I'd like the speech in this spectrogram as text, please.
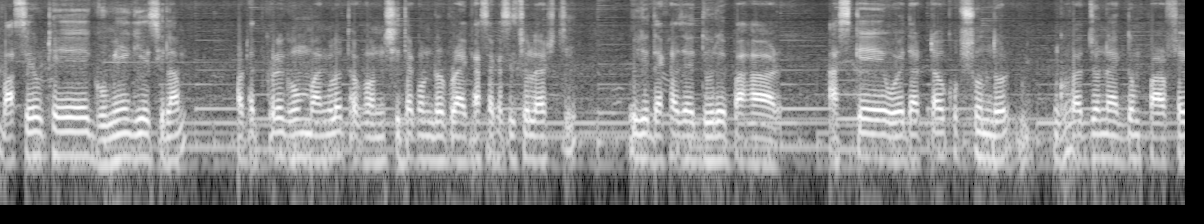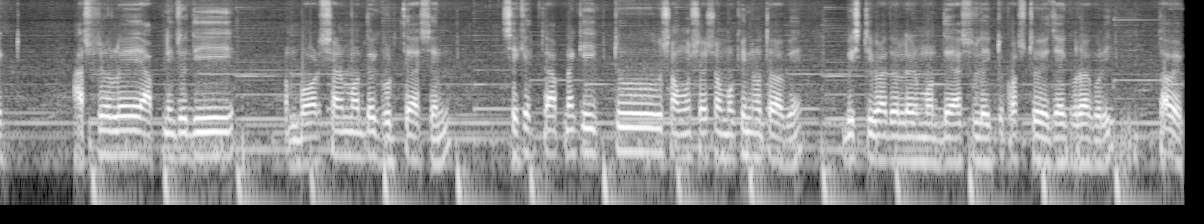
বাসে উঠে ঘুমিয়ে গিয়েছিলাম। হঠাৎ করে ঘুম ভাঙলো, তখন সীতাকুণ্ডর প্রায় কাছাকাছি চলে আসছি। ওই যে দেখা যায় দূরে পাহাড়। আজকে ওয়েদারটাও খুব সুন্দর, ঘোরার জন্য একদম পারফেক্ট আসলে আপনি যদি বর্ষার মধ্যে ঘুরতে আসেন, সেক্ষেত্রে আপনাকে একটু সমস্যার সম্মুখীন হতে হবে। বৃষ্টি বাদলের মধ্যে আসলে একটু কষ্ট হয়ে যায় ঘোরাঘুরি। তবে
